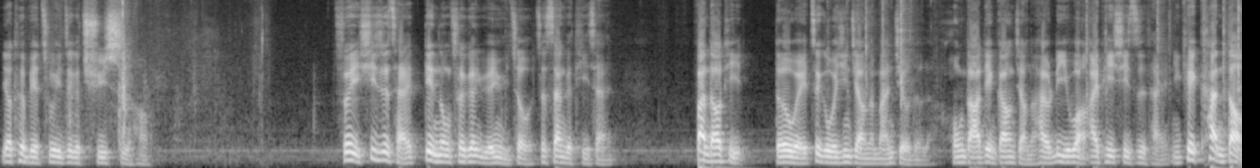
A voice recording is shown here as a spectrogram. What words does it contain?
要特别注意这个趋势哈。所以，细智财、电动车跟元宇宙这三个题材，半导体德维这个我已经讲了蛮久的了。宏达电刚刚讲的，还有力旺、IPC 制材，你可以看到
